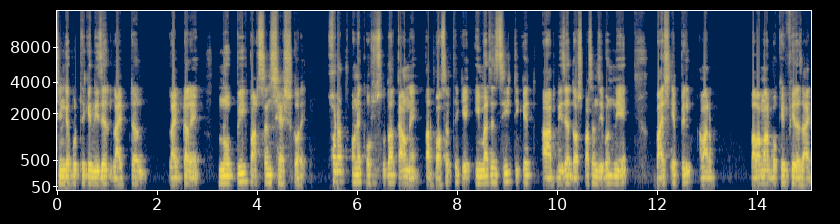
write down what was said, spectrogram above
সিঙ্গাপুর থেকে নিজের লাইফটা, লাইফটারে নব্বই পার্সেন্ট শেষ করে। হঠাৎ অনেক অসুস্থতার কারণে তার বছর থেকে ইমার্জেন্সি টিকিট আর নিজের দশ পার্সেন্ট জীবন নিয়ে বাইশ এপ্রিল আমার বাবা মার পক্ষে ফিরে যায়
